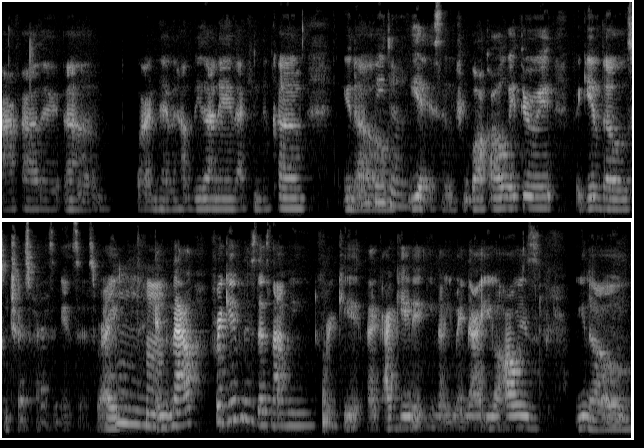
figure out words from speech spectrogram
our Father, um, who art in heaven, hallowed be thy name, thy kingdom come. You know, be done. yes, and if you walk all the way through it, forgive those who trespass against us, right? Mhm. Hmm. And now, forgiveness does not mean forget. Like I get it, you know, you may not, you always, you know,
